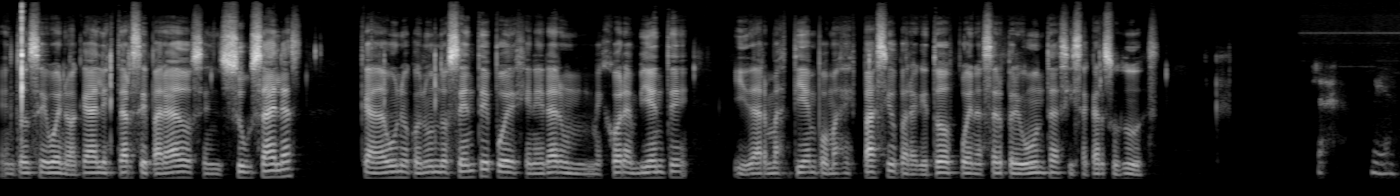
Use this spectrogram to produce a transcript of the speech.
entonces bueno, acá al estar separados en subsalas, cada uno con un docente puede generar un mejor ambiente y dar más tiempo, más espacio para que todos puedan hacer preguntas y sacar sus dudas. Bien.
